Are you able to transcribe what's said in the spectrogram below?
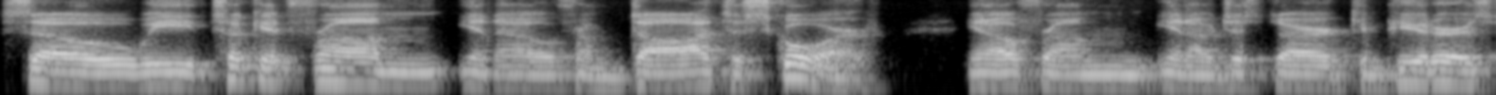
So we took it from you know from DAW to score, you know, from you know just our computers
